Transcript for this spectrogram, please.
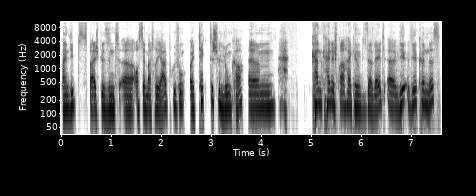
mein liebstes Beispiel sind äh, aus der Materialprüfung eutektische Lunker. Ähm, kann keine Spracherkennung dieser Welt. Äh, wir, wir können das.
